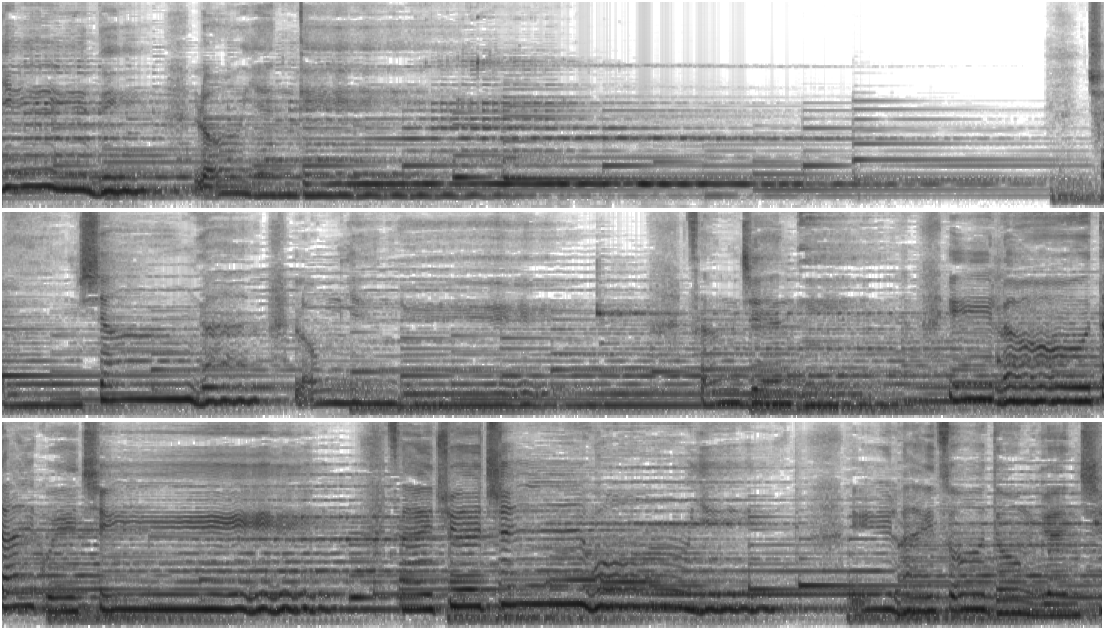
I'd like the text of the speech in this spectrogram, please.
一缕落眼底。春夏。曾见你一楼待归期，才觉知我已已来作动缘起，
